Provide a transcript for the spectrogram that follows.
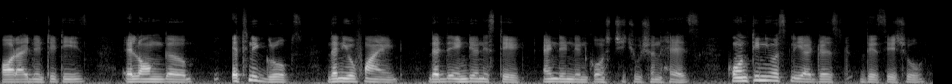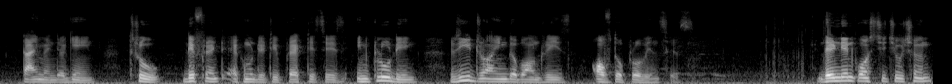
or identities along the ethnic groups, then you find that the Indian state and the Indian constitution has continuously addressed this issue time and again through different accommodative practices including redrawing the boundaries of the provinces. The Indian constitution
